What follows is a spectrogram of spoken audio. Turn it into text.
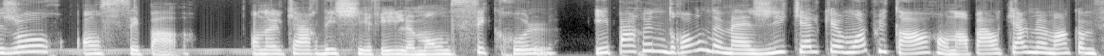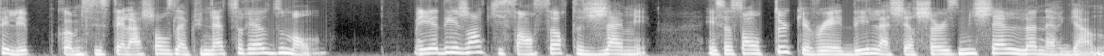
Un jour, on se sépare. On a le cœur déchiré, le monde s'écroule. Et par une drôle de magie, quelques mois plus tard, on en parle calmement comme Philippe, comme si c'était la chose la plus naturelle du monde. Mais il y a des gens qui s'en sortent jamais. Et ce sont eux que veut aider la chercheuse Michelle Lonergan.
